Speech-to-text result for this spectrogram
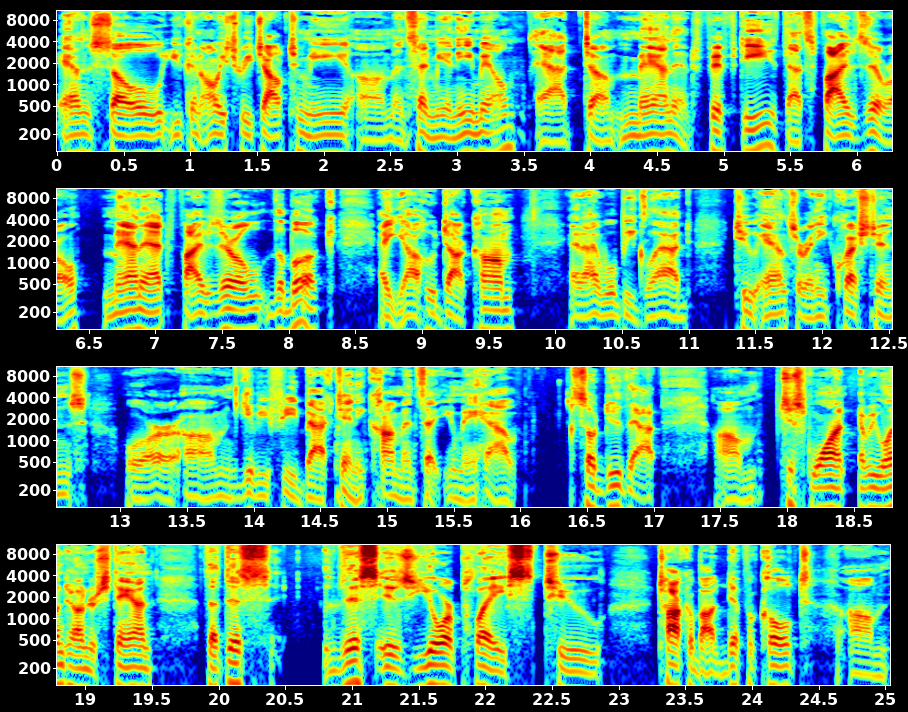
And so you can always reach out to me um, and send me an email at um, man at 50, that's 50, man at 50 the book at yahoo.com. And I will be glad to answer any questions or um, give you feedback to any comments that you may have. So do that. Um, just want everyone to understand that this this is your place to talk about difficult um,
